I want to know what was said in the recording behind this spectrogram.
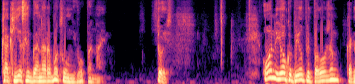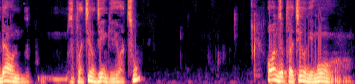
как если бы она работала у него по найму. То есть, он ее купил, предположим, когда он заплатил деньги ее отцу, он заплатил ему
